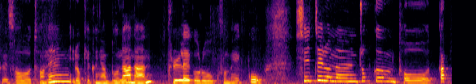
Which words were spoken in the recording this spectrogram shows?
그래서 저는 이렇게 그냥 무난한 블랙으로 구매했고 실제로는 조금 더 딱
